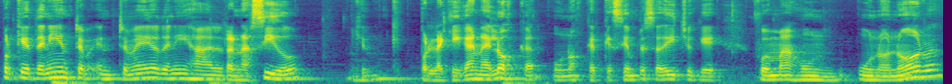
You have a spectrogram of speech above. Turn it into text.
Porque tenía entre, entre medio tenías al Renacido, que- que- por la que gana el Oscar, un Oscar que siempre se ha dicho que fue más un, un honor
